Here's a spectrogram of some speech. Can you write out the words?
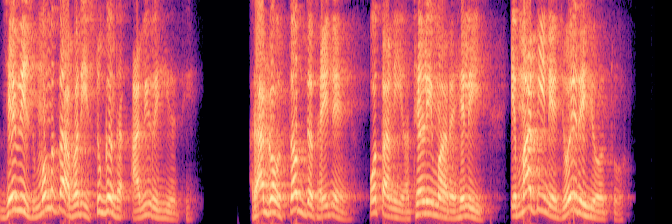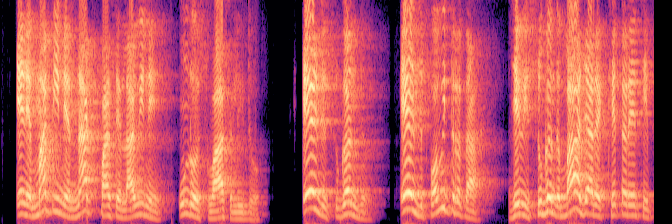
જેવી જ મમતા ભરી સુગંધ આવી રહી હતી. રાઘવ સ્તબ્ધ થઈને પોતાની હથેળીમાં રહેલી એ માટીને જોઈ રહ્યો હતો. એણે માટીને નાક પાસે લાવીને ઊંડો શ્વાસ લીધો. એ જ સુગંધ, એ જ પવિત્રતા જેવી સુગંધ બા જ્યારે ખેતરેથી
